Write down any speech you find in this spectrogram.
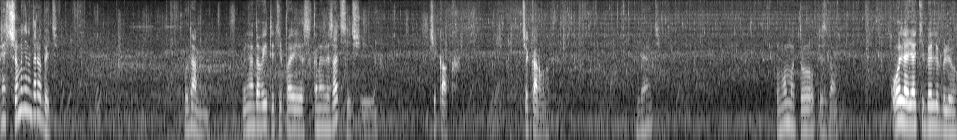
Блять, що мені треба робити? Куда мені? Мені треба вийти типа із каналізації чи. Чи как? Чи? Блять. По-моему, то пизда. Оля, я тебя люблю.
